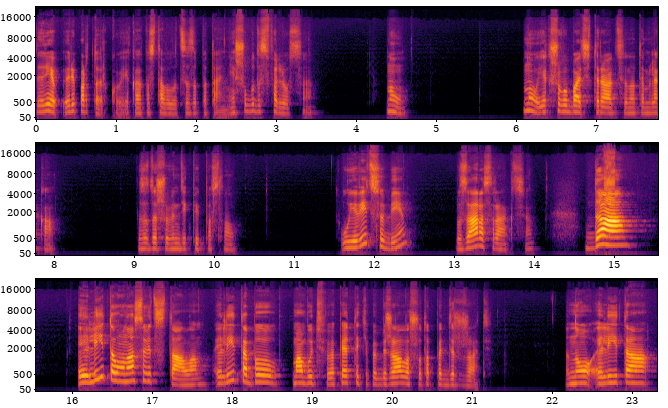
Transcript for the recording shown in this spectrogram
реп- репортеркою, яка поставила це запитання? І що буде з Фальосою? Ну, ну, якщо ви бачите реакцію на темляка за те, що він дікпік послав. Уявіть собі зараз реакцію. Да, Элита у нас відстала. Элита бы, мабуть, опять-таки побіжала що-то піддержати. Но еліта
